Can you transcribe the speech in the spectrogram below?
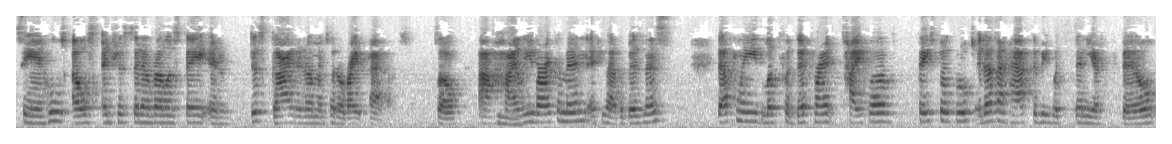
seeing who's else interested in real estate, and just guiding them into the right paths. So I mm-hmm. highly recommend if you have a business, definitely look for different type of Facebook groups. It doesn't have to be within your field.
